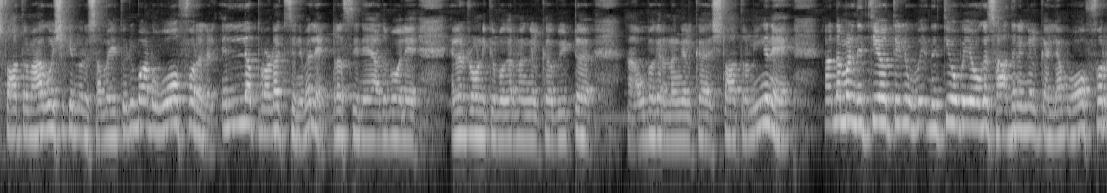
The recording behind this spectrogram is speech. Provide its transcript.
സ്വാത്രം ആഘോഷിക്കുന്ന ഒരു സമയത്ത് ഒരുപാട് ഓഫറുകൾ എല്ലാ പ്രൊഡക്ട്സിനും അല്ലേ? ഡ്രസ്സിന് അതുപോലെ ഇലക്ട്രോണിക് ഉപകരണങ്ങൾക്ക് വീട്ട് ഉപകരണങ്ങൾക്ക് സ്വാത്രം ഇങ്ങനെ നമ്മൾ നിത്യത്തിൽ നിത്യോപയോഗ സാധനങ്ങൾക്കെല്ലാം ഓഫർ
